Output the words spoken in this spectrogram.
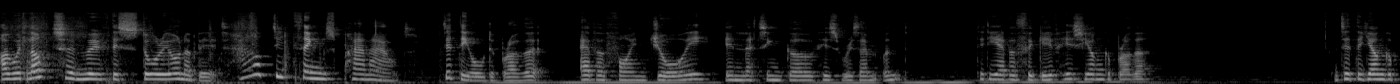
I would love to move this story on a bit. How did things pan out? Did the older brother ever find joy in letting go of his resentment? Did he ever forgive his younger brother? Did the younger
